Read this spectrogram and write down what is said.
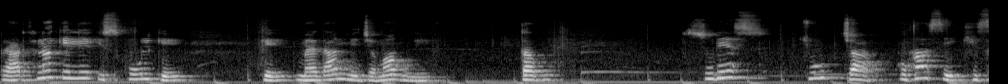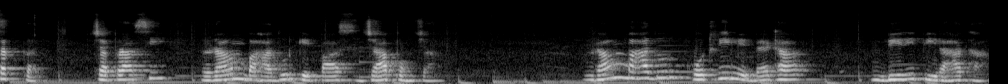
प्रार्थना के लिए स्कूल के के मैदान में जमा हुए, तब सुरेश चुपचाप वहाँ से खिसक कर चपरासी राम बहादुर के पास जा पहुँचा। राम बहादुर कोठरी में बैठा, बीड़ी पी रहा था।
